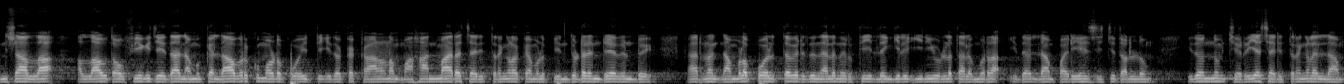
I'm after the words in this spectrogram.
ഇൻഷാല്ല അള്ളാഹു തൗഫീഖ് ചെയ്താൽ നമുക്ക് എല്ലാവർക്കും അവിടെ പോയിട്ട് ഇതൊക്കെ കാണണം. മഹാന്മാരെ ചരിത്രങ്ങളൊക്കെ നമ്മൾ പിന്തുടരേണ്ടതുണ്ട്. കാരണം നമ്മളെപ്പോലത്തവർ ഇത് നിലനിർത്തിയില്ലെങ്കിൽ ഇനിയുള്ള തലമുറ ഇതെല്ലാം പരിഹസിച്ച് തള്ളും. ഇതൊന്നും ചെറിയ ചരിത്രങ്ങളെല്ലാം.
